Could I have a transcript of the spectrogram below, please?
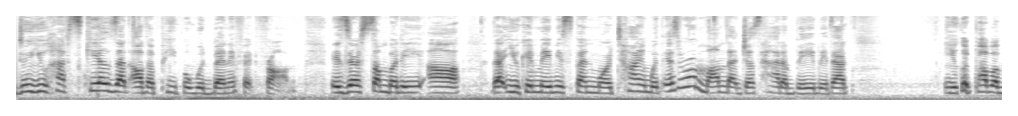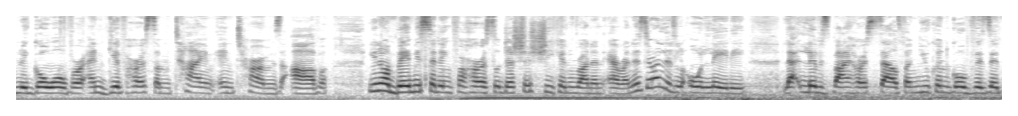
Do you have skills that other people would benefit from? Is there somebody uh, that you can maybe spend more time with? Is there a mom that just had a baby that you could probably go over and give her some time in terms of you know, babysitting for her so just so she can run an errand? Is there a little old lady that lives by herself and you can go visit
